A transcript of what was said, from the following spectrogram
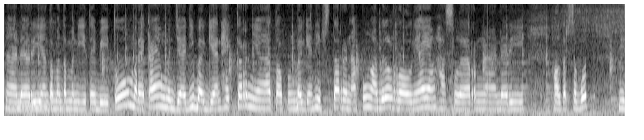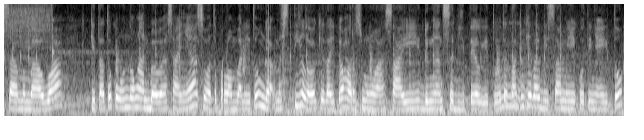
Nah, dari yang teman-teman di ITB itu mereka yang menjadi bagian hackernya ataupun bagian hipster dan aku ngambil role-nya yang hustler. Nah, dari hal tersebut bisa membawa kita tuh keuntungan bahwasanya suatu perlombaan itu nggak mesti loh kita itu harus menguasai dengan sedetail itu, hmm. tetapi kita bisa mengikutinya itu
